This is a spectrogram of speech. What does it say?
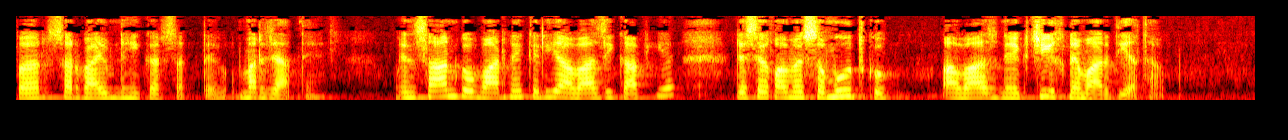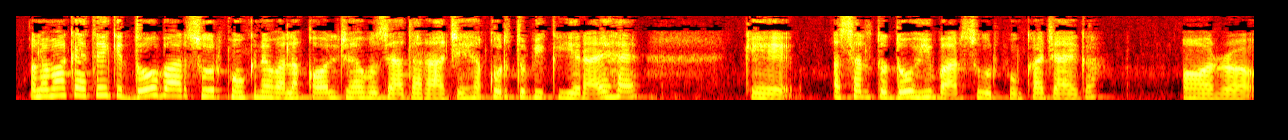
پر سروائو نہیں کر سکتے، مر جاتے ہیں۔ انسان کو مارنے کے لیے آواز ہی کافی ہے۔ جیسے قوم سمود کو آواز نے ایک چیخ نے مار دیا تھا۔ علما کہتے ہیں کہ دو بار سور پھونکنے والا قول جو ہے وہ زیادہ راجے ہے۔ قرطبی کی یہ رائے ہے کہ اصل تو دو ہی بار سور پھونکا جائے گا اور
